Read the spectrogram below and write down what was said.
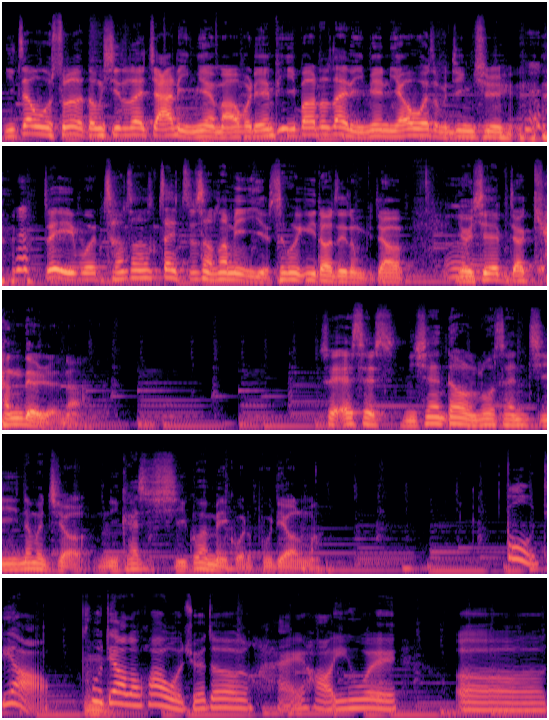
你知道我所有东西都在家里面吗？我连皮包都在里面，你要我怎么进去？所以我常常在职场上面也是会遇到这种比较有一些比较坑的人啊。所以 SS，你现在到了洛杉矶那么久，你开始习惯美国的步调了吗？步调，步调的话，我觉得还好，因为呃。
